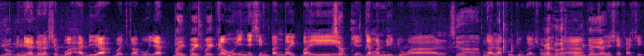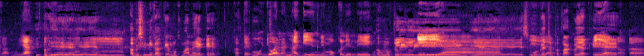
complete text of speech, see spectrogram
Dongeng. ini adalah sebuah hadiah buat kamu ya. Baik, baik, baik. Kamu ini simpan baik-baik. Siap. Ya, jangan dijual. Siap. Nggak laku juga Nggak soalnya. laku juga, ya. Makanya saya kasih kamu ya. Oh iya, iya, iya, iya. Hmm. Abis ini kakek mau ke mana ya, kek? Kakek mau jualan lagi ini mau keliling. Oh mau keliling. Iya. Iya, iya, iya. iya. Semoga Iya. cepat laku ya, kek. Iya, uh,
